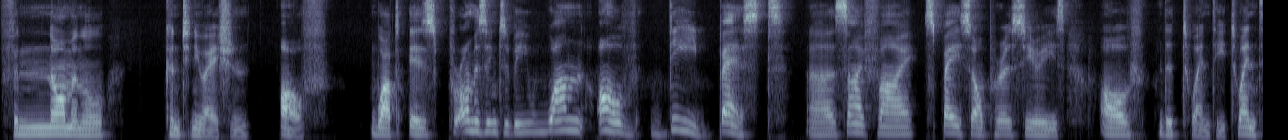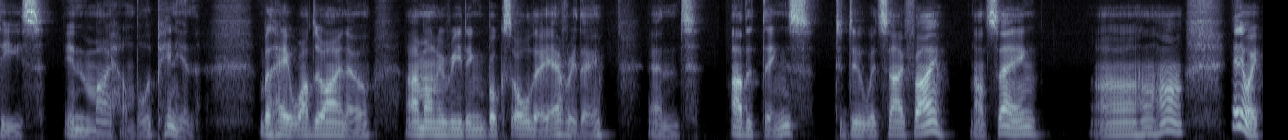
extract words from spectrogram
phenomenal continuation of what is promising to be one of the best uh, sci-fi space opera series of the 2020s, in my humble opinion. But hey, what do I know? I'm only reading books all day, every day, and other things to do with sci-fi. Not saying. Uh-huh. Anyway,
